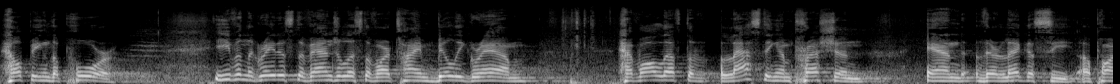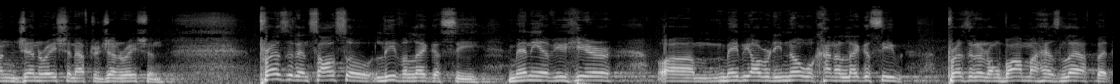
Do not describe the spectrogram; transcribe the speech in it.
helping the poor, even the greatest evangelist of our time, Billy Graham, have all left a lasting impression and their legacy upon generation after generation. Presidents also leave a legacy. Many of you here um, maybe already know what kind of legacy President Obama has left, but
